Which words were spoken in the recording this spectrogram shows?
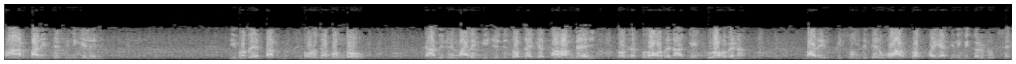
তার বাড়িতে তিনি গেলেন। কীভাবে? তার দরজা বন্ধ। কাবিরের মালিক যদি দরজায় গিয়ে সালাম দেয়, দরজা খোলা হবে না, গেট খোলা হবে না। বাড়ির পিছন দিকের ওয়াল টপকাইয়া তিনি ভিতরে ঢুকছেন।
